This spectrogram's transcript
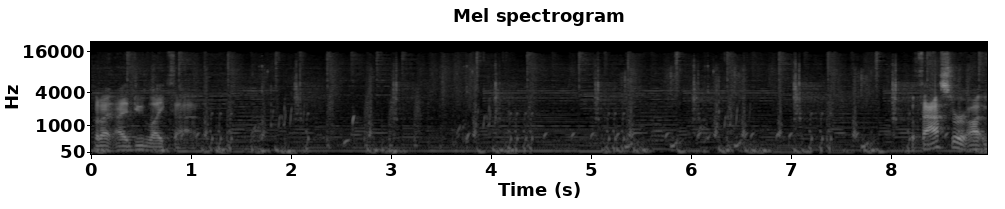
But I, I do like that. The faster, I,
